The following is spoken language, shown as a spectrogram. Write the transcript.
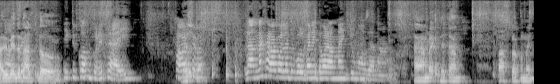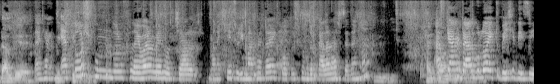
আমি আছে। বেদনার্থ একটু কম করে খাই। খাওয়ার সময় রান্না খারাপ হলে তো বলবানি তোমার রান্না একটু মজা না। আর আমরা খেতাম পাঁচ রকমের ডাল দিয়ে দেখেন এত সুন্দর ফ্লেভার বের হচ্ছে আর মানে খিচুড়ি মাখাটায় কত সুন্দর কালার আসছে তাই না? আজকে আমি। ডালগুলো একটু বেশি দিছি।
